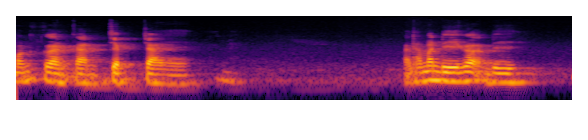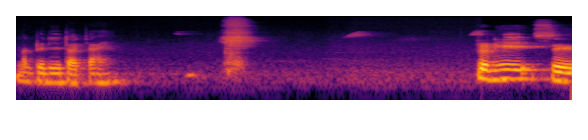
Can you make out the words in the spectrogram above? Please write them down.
มันก็เกิดการเจ็บใจถ้ามันดีก็ดี มันเป็นดีต่อใจเรื่องนี้สื่อ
